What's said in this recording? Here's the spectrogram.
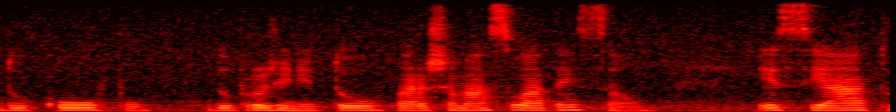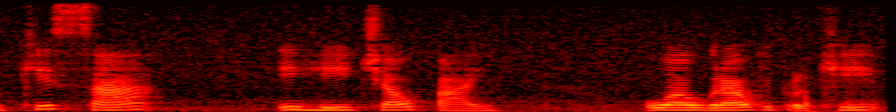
do corpo do progenitor para chamar sua atenção. Esse ato, quiçá, irrite ao pai, ou ao grau que, que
